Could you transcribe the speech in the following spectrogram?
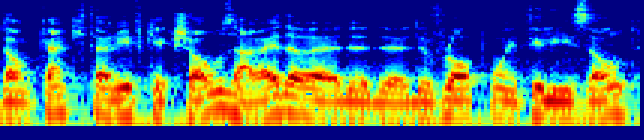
Donc, quand il t'arrive quelque chose, arrête de, de- de- de vouloir pointer les autres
